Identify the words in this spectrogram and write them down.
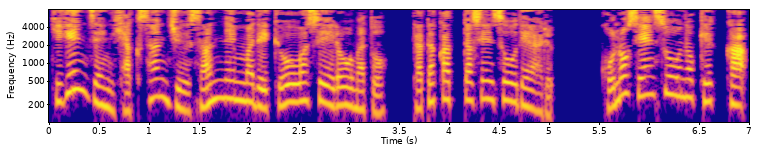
紀元前133年まで共和制ローマと戦った戦争である。この戦争の結果、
